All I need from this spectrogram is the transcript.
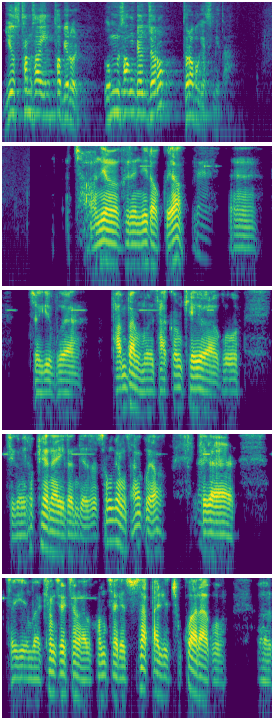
뉴스탐사 인터뷰를 음성 변조로 들어보겠습니다. 전혀 그런 일 없고요. 네. 어, 저기 뭐야 담당 뭐 사건 개요하고 지금 협회나 이런 데서 성명사고요. 제가 저기 뭐 경찰청하고 검찰에 수사 빨리 촉구하라고 어,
